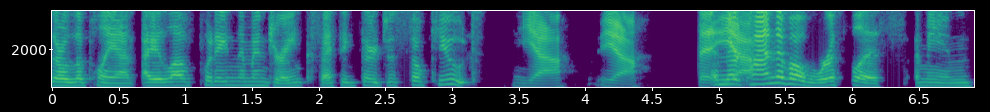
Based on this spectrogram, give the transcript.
or the plant. I love putting them in drinks. I think they're just so cute. Yeah, yeah that, and they're kind of a worthless i mean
